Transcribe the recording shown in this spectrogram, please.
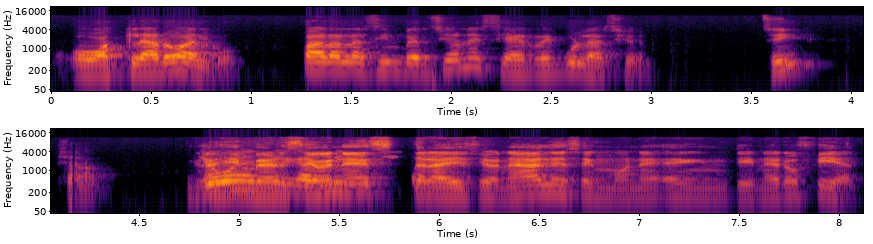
o aclaro algo, para las inversiones sí hay regulación, ¿sí? O sea, yo Las mi inversiones tradicionales en, en dinero fiat.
